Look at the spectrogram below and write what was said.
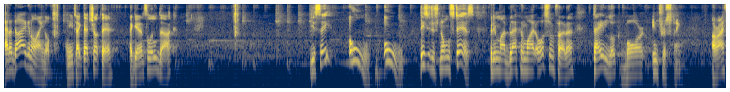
at a diagonal angle. And you take that shot there. Again, it's a little dark. You see? Oh, oh, these are just normal stairs. But in my black and white awesome photo, they look more interesting. All right?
